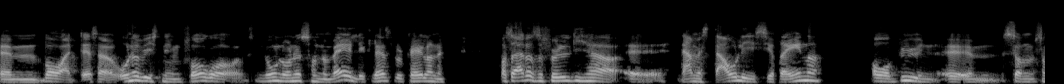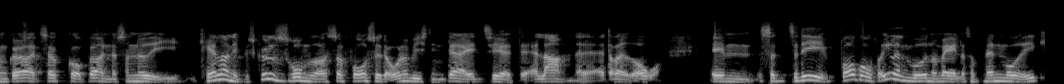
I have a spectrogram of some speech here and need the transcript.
øhm, hvor at, altså, undervisningen foregår nogenlunde som normalt i klasselokalerne. Og så er der selvfølgelig de her øh, nærmest daglige sirener over byen, øh, som, som gør, at så går børnene så ned i, i kælderen i beskyttelsesrummet, og så fortsætter undervisningen derind til, at øh, alarmen er, er drevet over. Øhm, så, så det foregår på en eller anden måde normalt, og så på en anden måde ikke.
